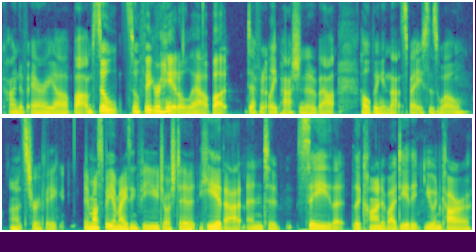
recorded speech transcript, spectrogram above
kind of area. But I'm still still figuring it all out. But definitely passionate about helping in that space as well. Oh, it's terrific. It must be amazing for you, Josh, to hear that and to see that the kind of idea that you and Kara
